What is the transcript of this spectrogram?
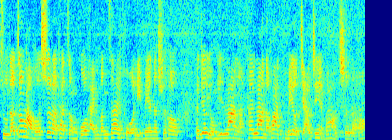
煮的正好合适了，它整锅还焖在火里面的时候，它就容易烂了。太烂的话，没有嚼劲也不好吃的哦。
